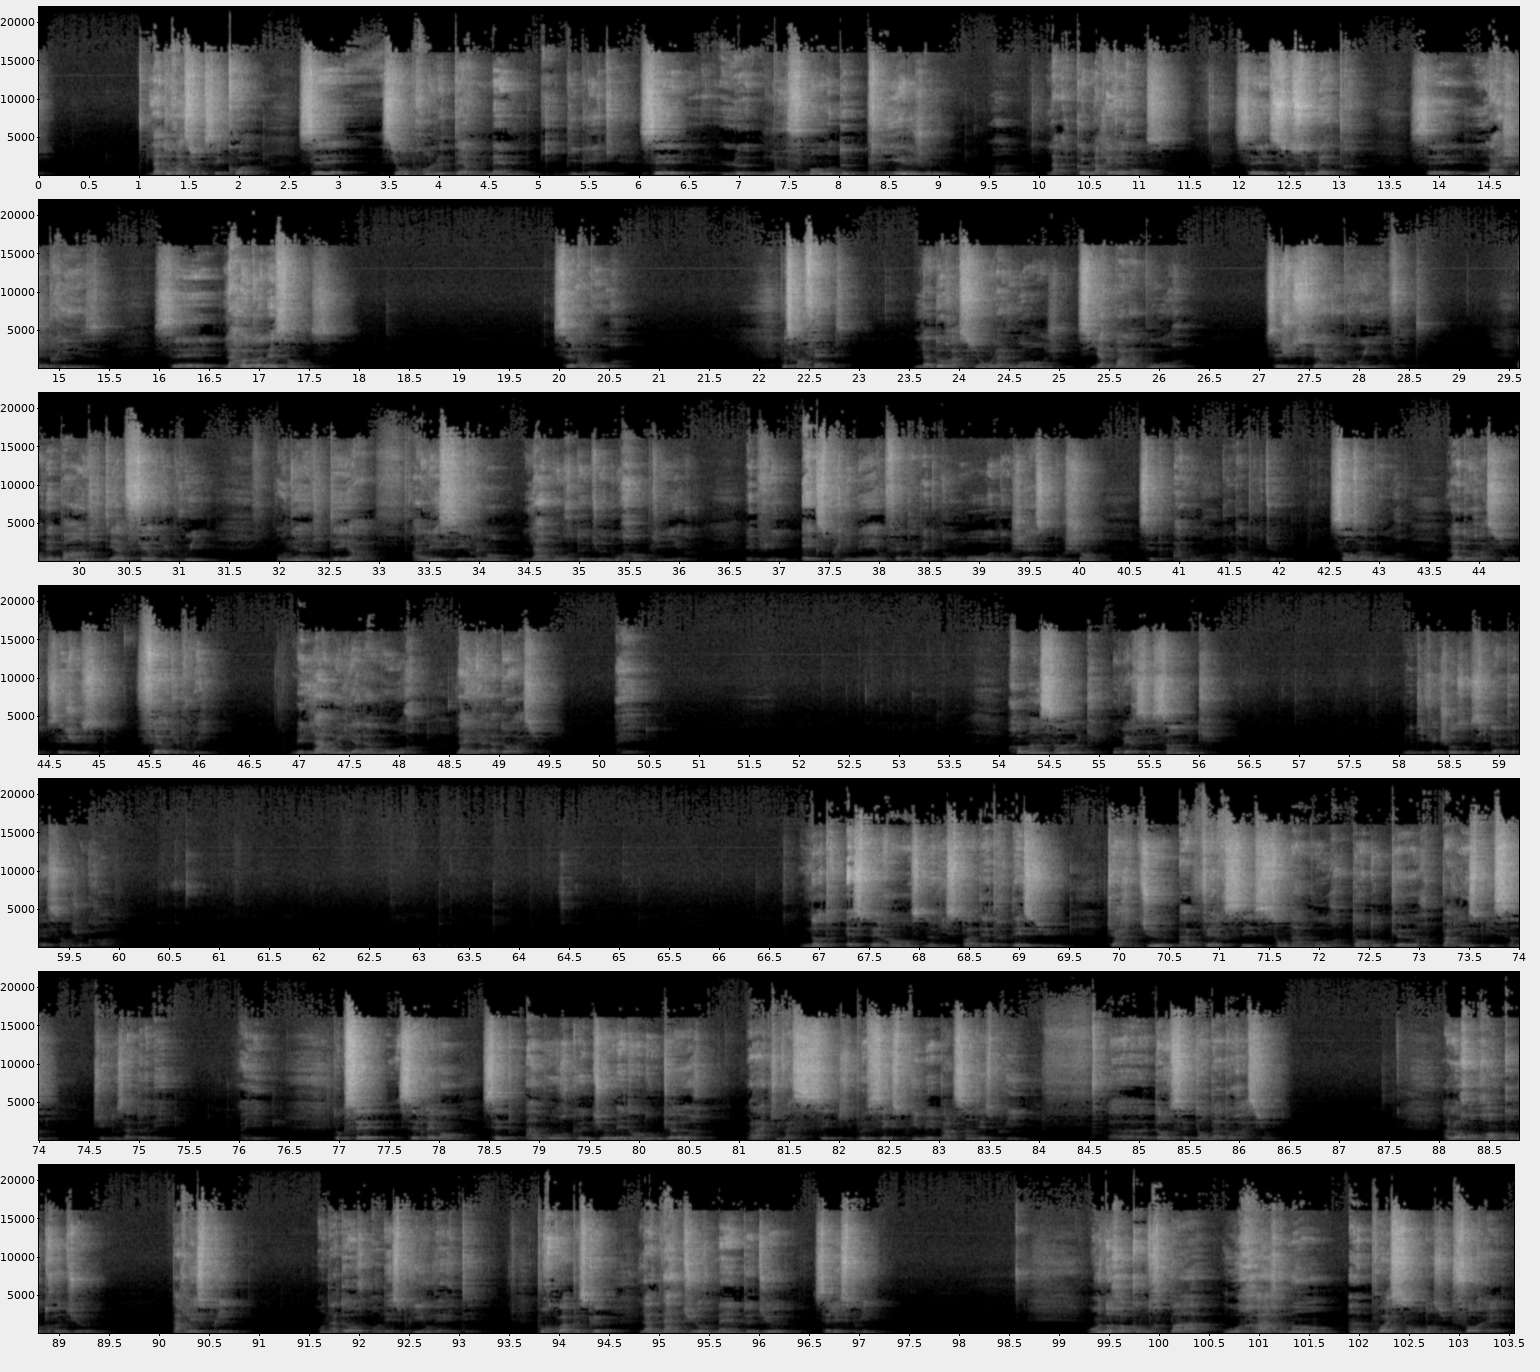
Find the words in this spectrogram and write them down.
L'adoration c'est quoi? C'est, si on prend le terme même biblique, c'est le mouvement de plier le genou, hein, comme la révérence. C'est se soumettre, c'est lâcher prise, c'est la reconnaissance c'est l'amour. Parce qu'en fait, l'adoration, la louange, s'il n'y a pas l'amour, c'est juste faire du bruit en fait. On n'est pas invité à faire du bruit, on est invité à, laisser vraiment l'amour de Dieu nous remplir et puis exprimer en fait avec nos mots, nos gestes, nos chants, cet amour qu'on a pour Dieu. Sans amour, l'adoration, c'est juste faire du bruit. Mais là où il y a l'amour, là il y a l'adoration. Romains 5, au verset 5, nous dit quelque chose aussi d'intéressant, je crois. Notre espérance ne risque pas d'être déçue, car Dieu a versé son amour dans nos cœurs par l'Esprit Saint qu'il nous a donné. Voyez? Donc c'est vraiment cet amour que Dieu met dans nos cœurs, voilà, qui, va, qui peut s'exprimer par le Saint-Esprit euh, dans ce temps d'adoration. Alors on rencontre Dieu par l'esprit. On adore en esprit, en vérité. Pourquoi? Parce que la nature même de Dieu, c'est l'esprit. On ne rencontre pas ou rarement un poisson dans une forêt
